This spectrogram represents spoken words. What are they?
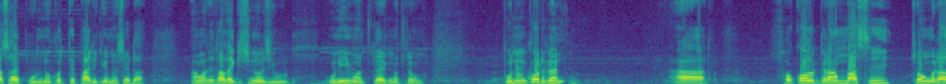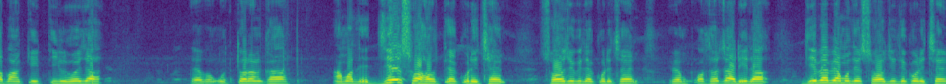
আশায় পূর্ণ করতে পারি কিনা সেটা আমাদের রাধাকৃষ্ণজি উনিই মাত্র একমাত্র পূরণ করবেন। আর সকল গ্রামবাসী চংরা বাঁকি তিলহজা এবং উত্তরাঙ্কা আমাদের যে সহায়তা করেছেন, সহযোগিতা করেছেন এবং পথচারীরা যেভাবে আমাদের সহযোগিতা করেছেন,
